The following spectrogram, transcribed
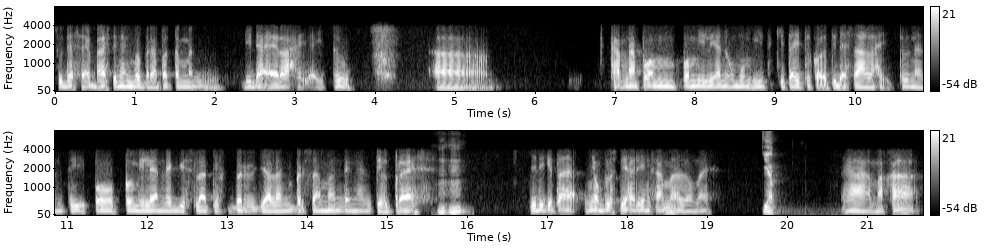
sudah saya bahas dengan beberapa teman di daerah yaitu uh, karena pem, pemilihan umum itu kita itu kalau tidak salah itu nanti pemilihan legislatif berjalan bersamaan dengan pilpres. Mm -hmm. Jadi kita nyoblos di hari yang sama loh, Mas. Yap. Nah, maka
